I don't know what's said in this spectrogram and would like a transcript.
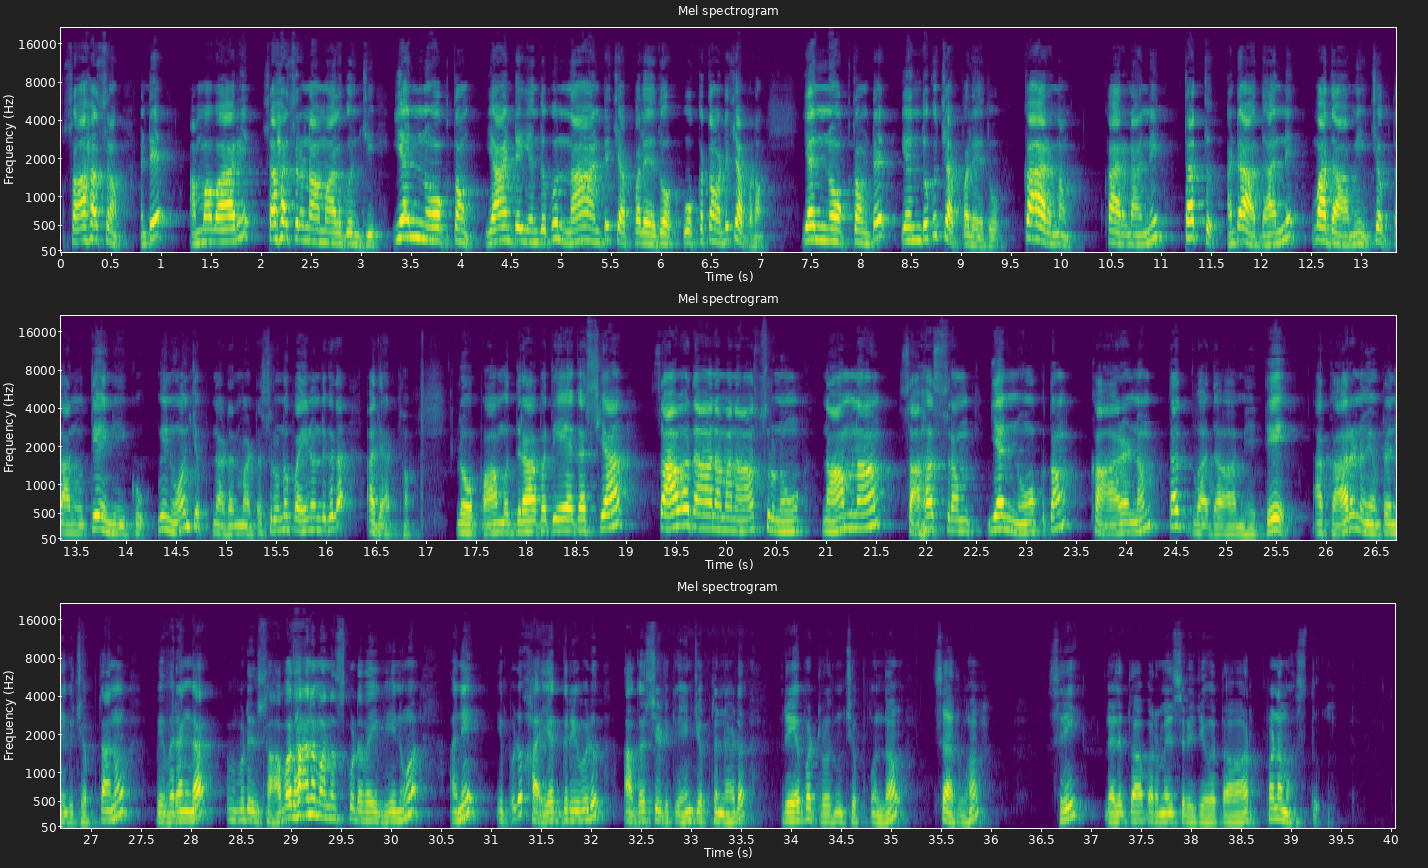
సాహస్రం. అంటే అమ్మవారి సహస్రనామాల గురించి. ఎన్నోక్తం. యా అంటే ఎందుకు? నా అంటే చెప్పలేదు. ఒక్కతం అంటే చెప్పడం. ఎన్నోక్తం అంటే ఎందుకు చెప్పలేదు? కారణం. కారణాన్ని తత్ అంటే ఆ దాన్ని వదామి. చెప్తాను. తే నీకు. విను అని చెప్తున్నాడు అనమాట శృణు పైన ఉంది కదా అది అర్థం. లోపాముద్రాపతి ఏకస్య సావధానమన శృణు. నామ్నాం సహస్రం. ఎన్నోక్తం. కారణం తద్వదామితే ఆ కారణం ఏమిటో నీకు చెప్తాను. వివరంగా ఇప్పుడు సావధాన మనస్కుడవై విను అని ఇప్పుడు హయగ్రీవుడు అగస్యుడికి ఏం చెప్తున్నాడో రేపటి రోజున చెప్పుకుందాం. సర్వం శ్రీ లలితా పరమేశ్వరి దేవతార్పణమస్తు.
